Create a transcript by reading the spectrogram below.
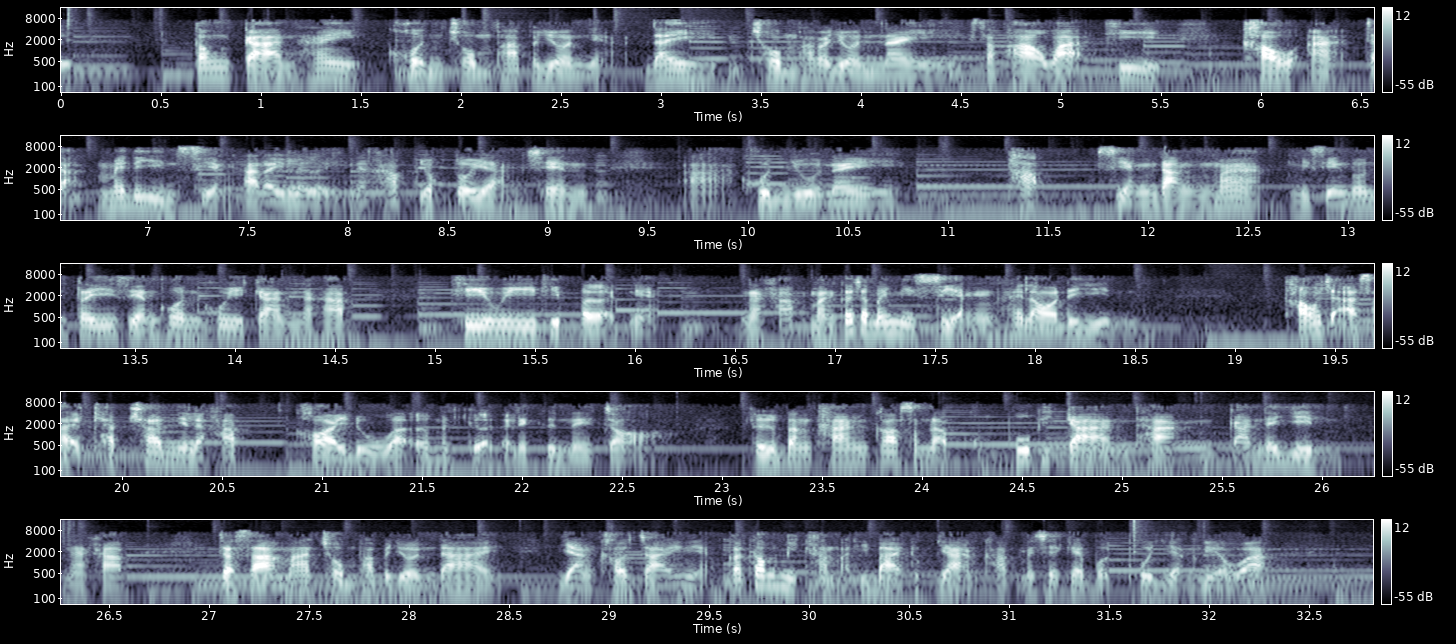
ต้องการให้คนชมภาพยนตร์เนี่ยได้ชมภาพยนตร์ในสภาวะที่เขาอาจจะไม่ได้ยินเสียงอะไรเลยนะครับ ยกตัวอย่างเช่น คุณอยู่ในผับเสียงดังมาก มีเสียงดนตรีเสียงคนคุยกันนะครับ ทีวีที่เปิดเนี่ยนะครับมันก็จะไม่มีเสียงให้เราได้ยิน เขาก็จะอาศัยแคปชั่นนี่แหละครับคอยดูว่าเออมันเกิดอะไรขึ้นในจอ หรือบางครั้งก็สำหรับผู้พิการทางการได้ยินนะครับ จะสามารถชมภาพยนตร์ได้อย่างเข้าใจเนี่ยก็ต้องมีคำอธิบายทุกอย่างครับไม่ใช่แค่บทพูดอย่างเดียวว่า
